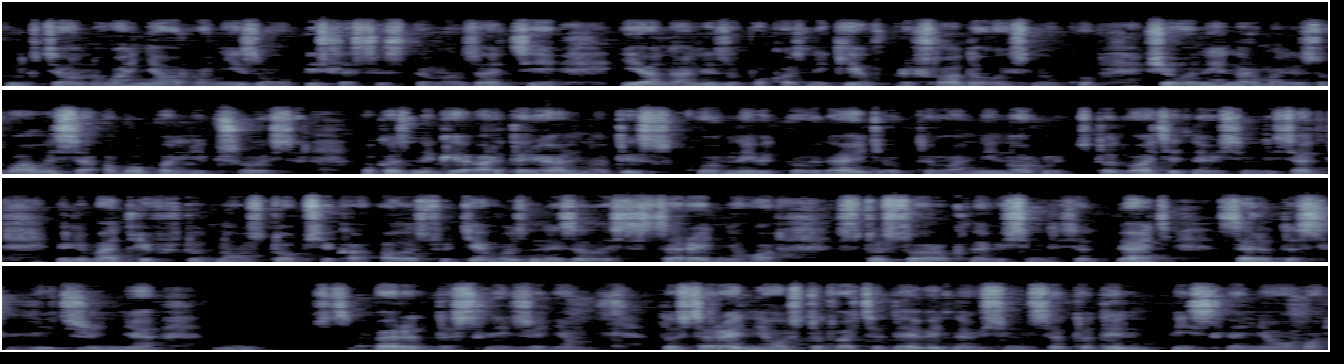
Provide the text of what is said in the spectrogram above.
функціонування організму після систематизації і аналізу показників прийшла до висновку, що вони нормалізувалися або поліпшилися. Показники артеріального тиску не відповідають оптимальній нормі 120 на 80 мм ртутного стопчика, але суттєво знизились з середнього 140 на 85 серед дослідження перед дослідженням до середнього 129 на 81 після нього.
